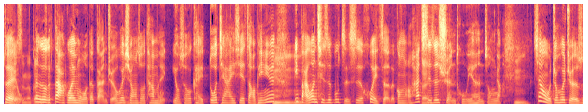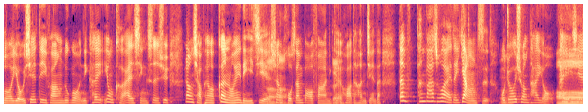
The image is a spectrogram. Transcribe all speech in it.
对那那个大规模的感觉，会希望说他们有时候可以多加一些照片，因为一百问其实不只是会者的功劳，它其实选图也很重要。嗯，像我就会觉得说，有一些地方，如果你可以用可爱的形式去让小朋友更容易理解，像火山爆发，你可以画的很简单，但喷发出来的样子，我就会希望它有配一些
